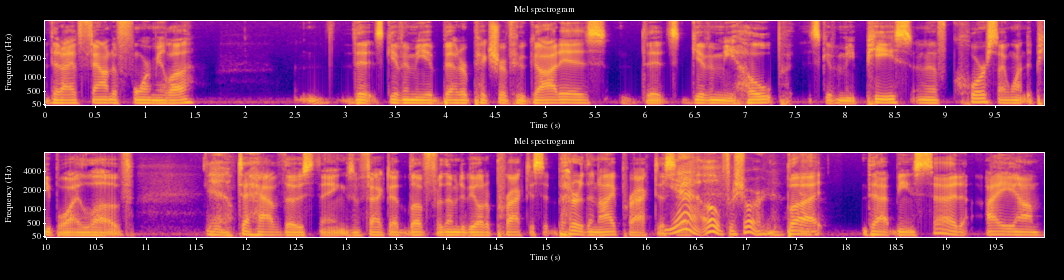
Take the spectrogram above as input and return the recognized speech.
that I've found a formula that's given me a better picture of who God is, that's given me hope, it's given me peace. And of course, I want the people I love yeah, to have those things. In fact, I'd love for them to be able to practice it better than I practice yeah. it. Oh, for sure. But that being said, I um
